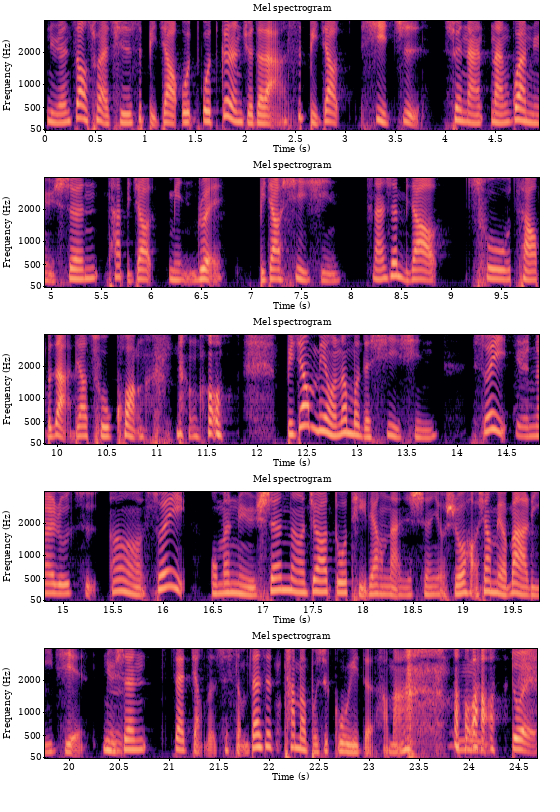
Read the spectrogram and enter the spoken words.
女人造出来其实是比较，我我个人觉得啦，是比较细致。所以难难怪女生她比较敏锐，比较细心。男生比较粗糙，不是啊，比较粗犷，然后比较没有那么的细心，所以原来如此，嗯，所以我们女生呢就要多体谅男生，有时候好像没有办法理解女生在讲的是什么，嗯、但是他们不是故意的，好吗？好不好？嗯、对，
